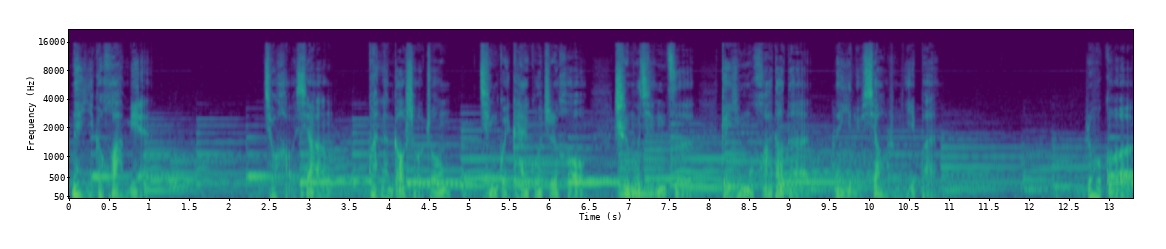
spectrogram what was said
那一个画面，就好像《灌篮高手》中轻轨开过之后，赤木晴子给樱木花道的那一缕笑容一般。如果。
